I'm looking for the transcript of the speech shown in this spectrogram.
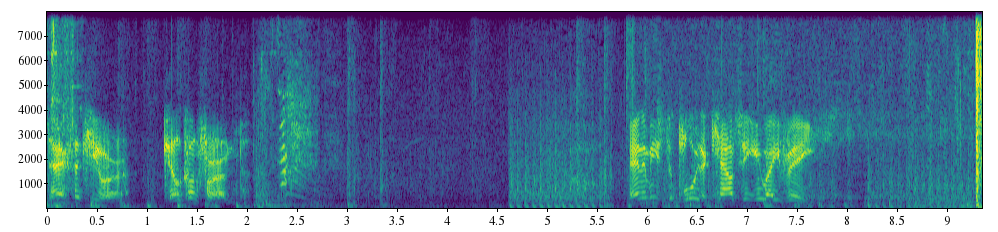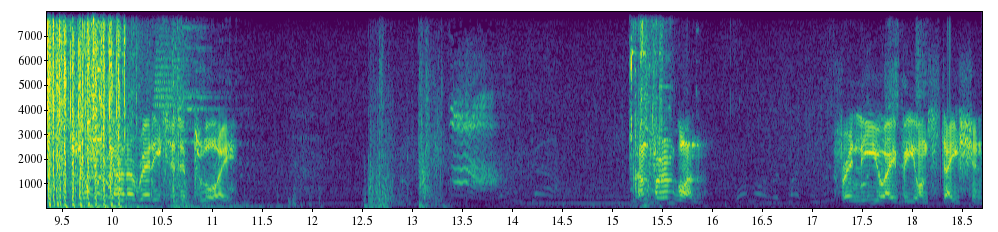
Tag secure. Kill confirmed. Enemies deployed a counter UAV. Chopper gunner ready to deploy. Confirmed one. Friendly UAV on station.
